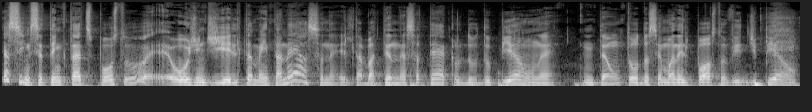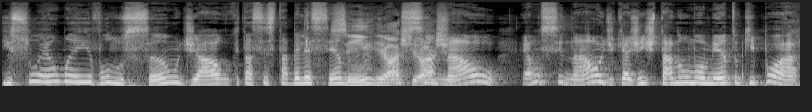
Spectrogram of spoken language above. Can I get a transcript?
E assim, você tem que estar disposto. é, Hoje em dia ele também tá nessa, né? Ele tá batendo nessa tecla do, do peão, né? Então toda semana ele posta um vídeo de peão. Isso é uma evolução de algo que está se estabelecendo. Sim, eu é um acho, eu acho. sinal, É um sinal de que a gente está num momento que, porra,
